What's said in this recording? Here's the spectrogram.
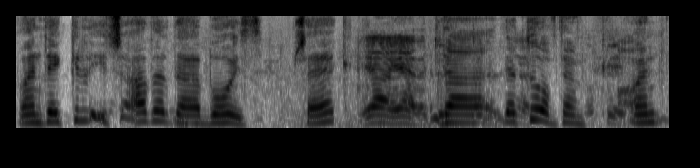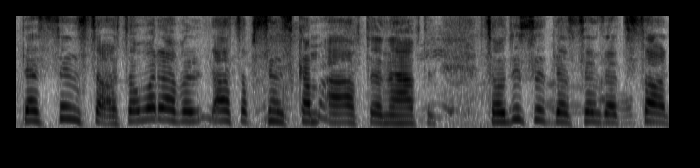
when they kill each other, the boys. Check. Yeah, yeah. The two, The the two of them. Okay. When the sin starts, or whatever, lots of sins come after and after. So this is the sins that start.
